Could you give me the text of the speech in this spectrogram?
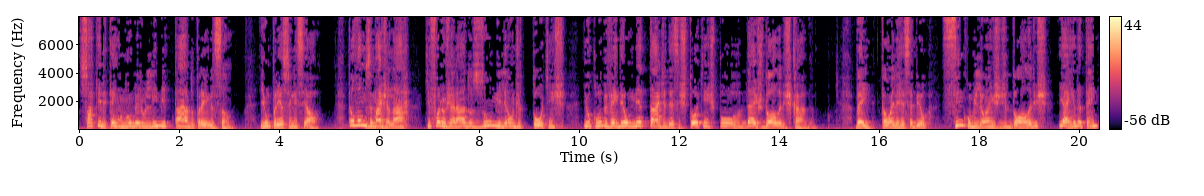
Só que ele tem um número limitado para emissão e um preço inicial. Então vamos imaginar que foram gerados um milhão de tokens e o clube vendeu metade desses tokens por 10 dólares cada. Bem, então ele recebeu 5 milhões de dólares e ainda tem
